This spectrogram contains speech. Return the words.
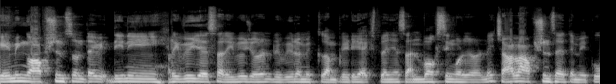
గేమింగ్ ఆప్షన్స్ ఉంటాయి. దీని రివ్యూ చేస్తా రివ్యూ చూడండి. రివ్యూలో మీకు కంప్లీట్గా ఎక్స్ప్లెయిన్ చేస్తాను అన్బాక్సింగ్ కూడా చూడండి. చాలా ఆప్షన్స్ అయితే మీకు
